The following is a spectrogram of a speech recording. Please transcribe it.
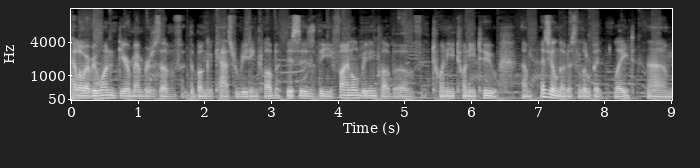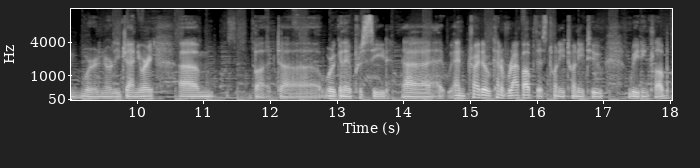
Hello, everyone, dear members of the BungaCast Reading Club. This is the final reading club of 2022. Um, as you'll notice, a little bit late. Um, we're in early January. Um, but uh, we're going to proceed uh, and try to kind of wrap up this 2022 reading club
